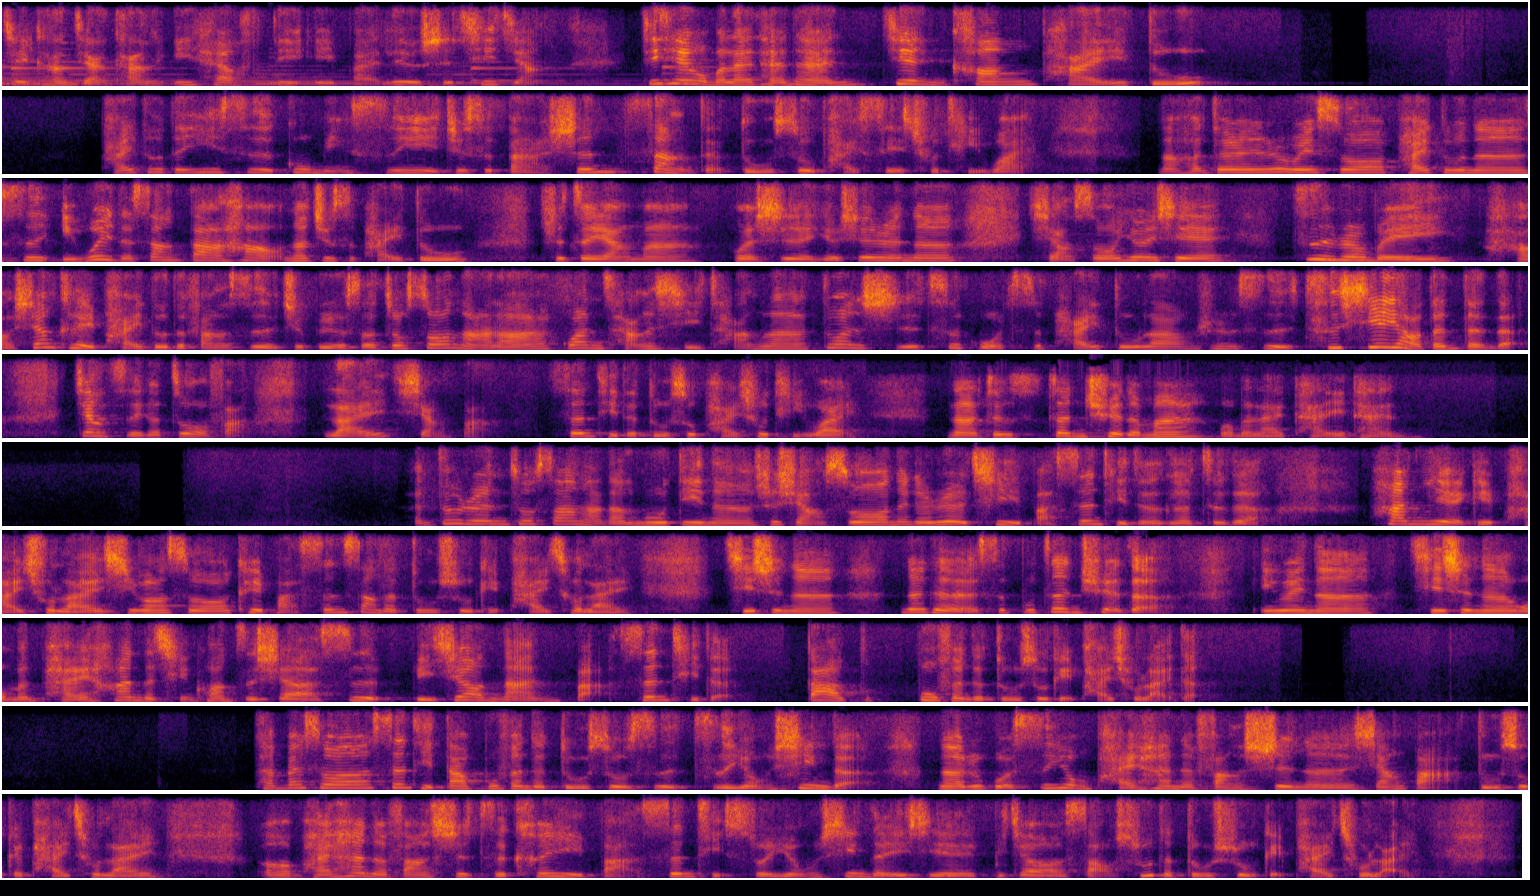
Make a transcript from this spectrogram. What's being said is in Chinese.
健康讲堂 eHealth 第一百六十七讲，今天我们来谈谈健康排毒。排毒的意思，顾名思义，就是把身上的毒素排泄出体外。那很多人认为说排毒呢是一味的上大号，那就是排毒，是这样吗？或者是有些人呢想说用一些自认为好像可以排毒的方式，就比如说做桑拿啦、灌肠洗肠啦、断食、吃果汁排毒啦，或者是吃泻药等等的这样子一个做法，来想把身体的毒素排出体外，那这是正确的吗？我们来谈一谈。很多人做桑拿的目的呢，是想说那个热气把身体这个这个汗液给排出来，希望说可以把身上的毒素给排出来。其实呢，那个是不正确的，因为呢，其实呢，我们排汗的情况之下是比较难把身体的大部分的毒素给排出来的。坦白说，身体大部分的毒素是脂溶性的。那如果是用排汗的方式呢，想把毒素给排出来，呃，排汗的方式只可以把身体水溶性的一些比较少数的毒素给排出来。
